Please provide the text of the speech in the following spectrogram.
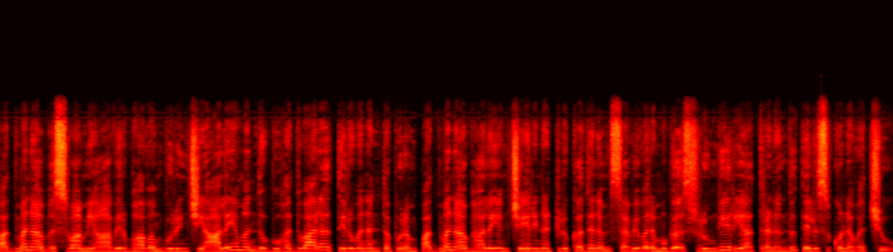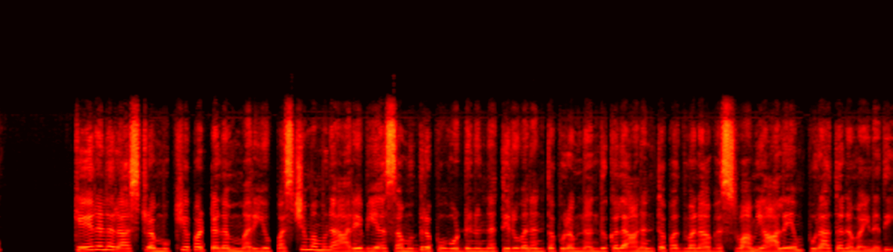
పద్మనాభస్వామి ఆవిర్భావం గురించి ఆలయమందు గుహద్వారా తిరువనంతపురం పద్మనాభాలయం చేరినట్లు కథనం సవివరముగా శృంగేర్యాత్రనందు తెలుసుకునవచ్చు. కేరళ రాష్ట్ర ముఖ్యపట్టణం మరియు పశ్చిమమున అరేబియా సముద్రపు ఒడ్డునున్న తిరువనంతపురం నందుకల అనంతపద్మనాభస్వామి ఆలయం పురాతనమైనది.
